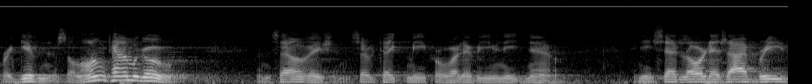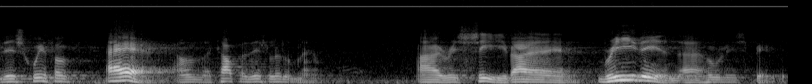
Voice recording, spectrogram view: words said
forgiveness a long time ago and salvation, so take me for whatever you need now. And he said, Lord, as I breathe this whiff of air on the top of this little mountain, I receive, I breathe in thy Holy Spirit.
